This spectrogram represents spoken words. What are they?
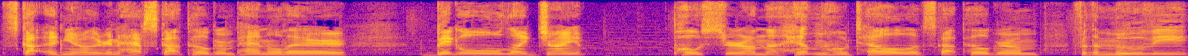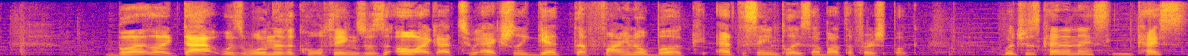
Scott. You know, they're gonna have Scott Pilgrim panel there, big old like giant poster on the Hilton Hotel of Scott Pilgrim for the movie. But like that was one of the cool things was oh I got to actually get the final book at the same place I bought the first book, which was kind of nice, nice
